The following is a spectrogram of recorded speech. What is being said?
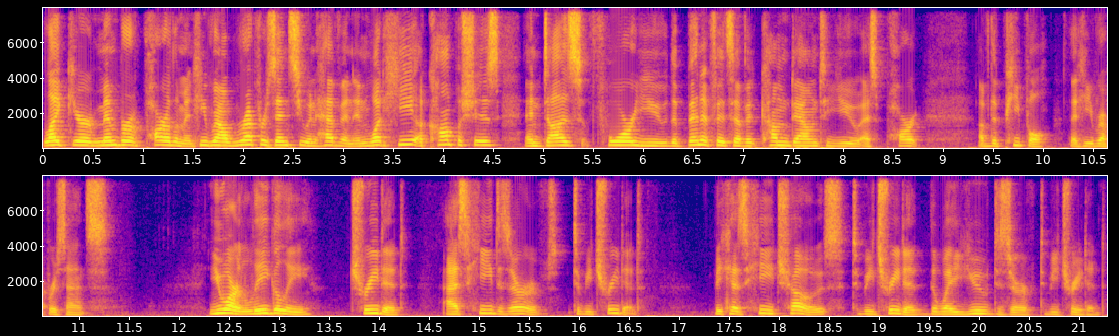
like your member of parliament. He now represents you in heaven, and what He accomplishes and does for you, the benefits of it come down to you as part of the people that He represents. You are legally treated as He deserves to be treated because He chose to be treated the way you deserve to be treated.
